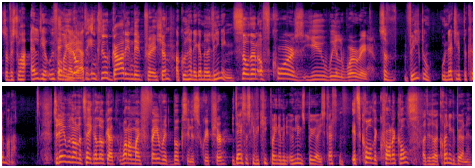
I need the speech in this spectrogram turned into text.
Så hvis du har alle de her and udfordringer you i don't verden, include God in the equation, og Gud han ikke er med i ligningen, so then of course you will worry. så vil du unægteligt bekymre dig. Today we're going to take a look at one of my favorite books in the scripture. I dag så skal vi kigge på en af mine yndlingsbøger i skriften, It's called the Chronicles. og det hedder Krønikebøgerne.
